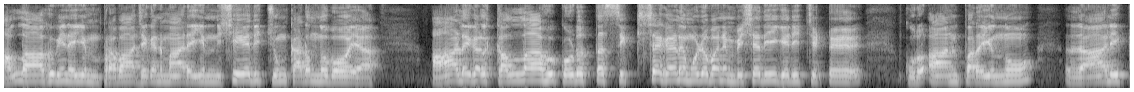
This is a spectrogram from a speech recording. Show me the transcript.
അള്ളാഹുവിനെയും പ്രവാചകന്മാരെയും നിഷേധിച്ചും കടന്നുപോയ ആളുകൾക്ക് അള്ളാഹു കൊടുത്ത ശിക്ഷകൾ മുഴുവനും വിശദീകരിച്ചിട്ട് ഖുർആൻ പറയുന്നു ذلك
